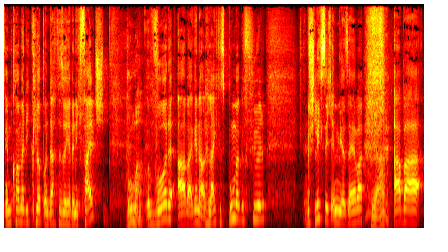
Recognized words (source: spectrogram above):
im Comedy Club und dachte so, hier bin ich falsch. Boomer. Wurde aber, genau, leichtes Boomer-Gefühl beschlich sich in mir selber. Ja. Aber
